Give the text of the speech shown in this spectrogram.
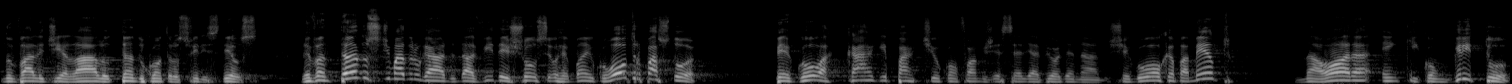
no vale de Elá, lutando contra os filisteus. Levantando-se de madrugada, Davi deixou o seu rebanho com outro pastor, pegou a carga e partiu, conforme Gessé lhe havia ordenado. Chegou ao acampamento na hora em que, com grito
